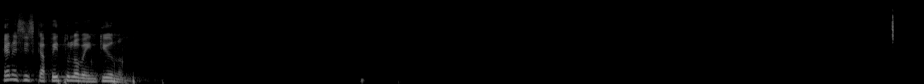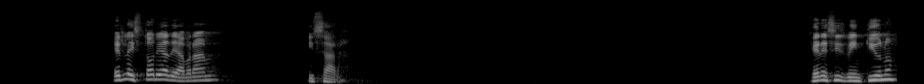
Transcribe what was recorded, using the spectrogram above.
Génesis capítulo 21. Es la historia de Abraham y Sara. Génesis 21.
